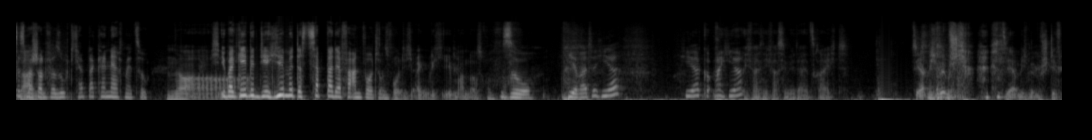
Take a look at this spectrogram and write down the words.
letztes Mal schon versucht. Ich habe da keinen Nerv mehr zu. Na, Ich übergebe dir hiermit das Zepter der Verantwortung. das wollte ich eigentlich eben andersrum. So. Hier, warte, hier. Hier, guck mal hier. Ich weiß nicht, was sie mir da jetzt reicht. Sie hat mich mit dem, St sie hat mich mit dem Stift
